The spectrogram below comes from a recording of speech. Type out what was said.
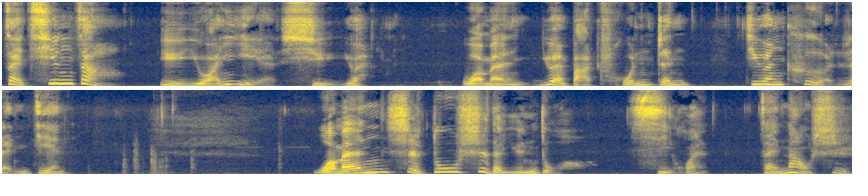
在青藏与原野许愿。我们愿把纯真镌刻人间。我们是都市的云朵，喜欢在闹市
